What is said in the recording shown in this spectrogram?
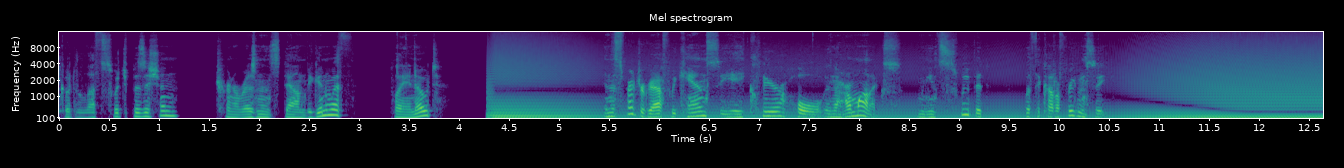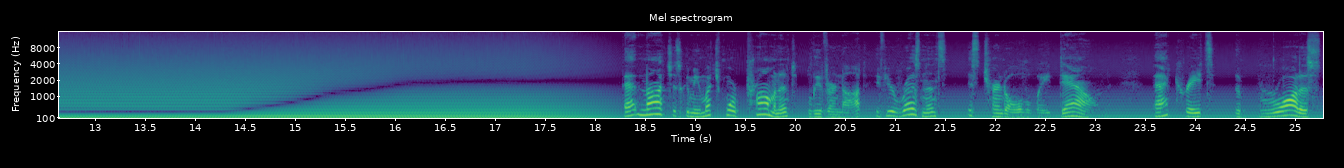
Go to the left switch position, turn a resonance down to begin with, play a note. In the spectrograph, we can see a clear hole in the harmonics. We can sweep it with the cutoff frequency. That notch is going to be much more prominent, believe it or not, if your resonance is turned all the way down. That creates the broadest,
